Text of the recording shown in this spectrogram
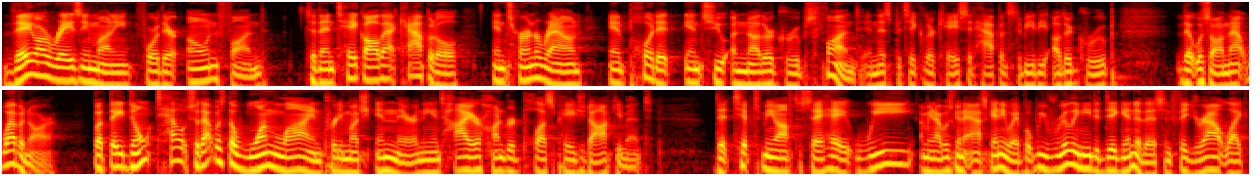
they are raising money for their own fund to then take all that capital and turn around and put it into another group's fund. In this particular case, it happens to be the other group that was on that webinar. But they don't tell, so that was the one line pretty much in there in the entire 100 plus page document that tipped me off to say, hey, we, I mean, I was going to ask anyway, but we really need to dig into this and figure out, like,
